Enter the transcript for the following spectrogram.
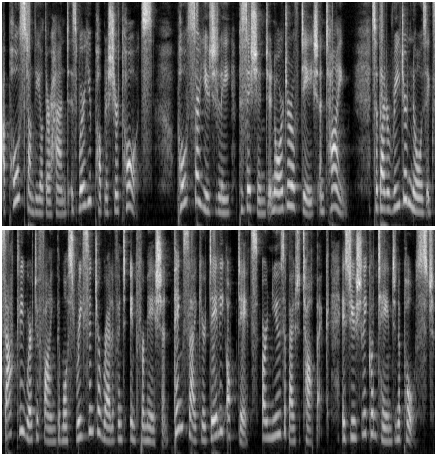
A post, on the other hand, is where you publish your thoughts. Posts are usually positioned in order of date and time, so that a reader knows exactly where to find the most recent or relevant information. Things like your daily updates or news about a topic is usually contained in a post.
